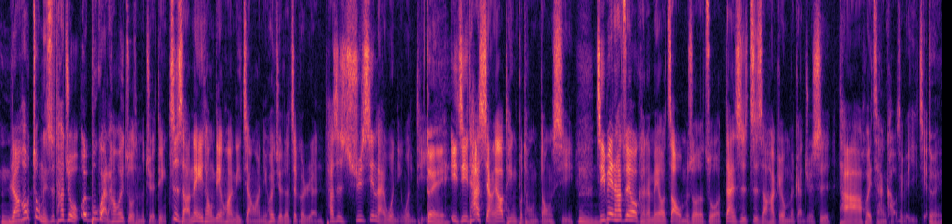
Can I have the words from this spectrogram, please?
嗯、然后重点是，他就呃不管他会做什么决定，至少那一通电话你讲完，你会觉得这个人他是虚心来问你问题，对，以及他想要听不同的东西。嗯，即便他最后可能没有照我们说的做，但是至少他给我们的感觉是他会参考这个意见。对。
